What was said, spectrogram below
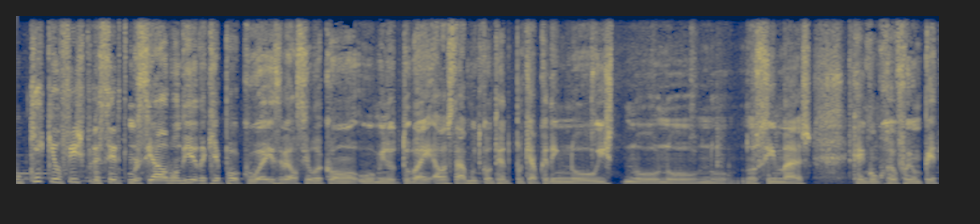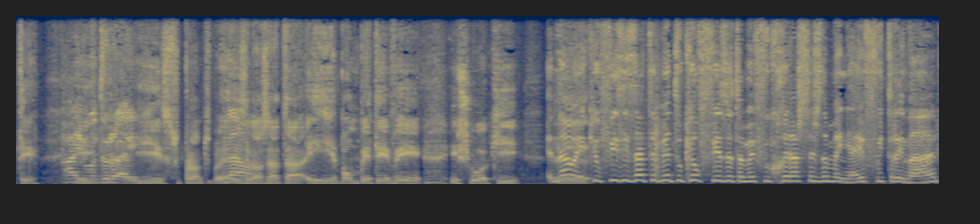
O que é que eu fiz para ser Comercial, bom dia. Daqui a pouco a Isabel Silva com o Minuto do Bem. Ela está muito contente porque há bocadinho no, isto, no, no, no, no CIMAS quem concorreu foi um PT. Ai, eu E- adorei. E isso, pronto. A Não. Isabel já está. Ia para um PT, vem e chegou aqui. Não, Eh, é que eu fiz exatamente o que ele fez. Eu também fui correr às seis da manhã e fui treinar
